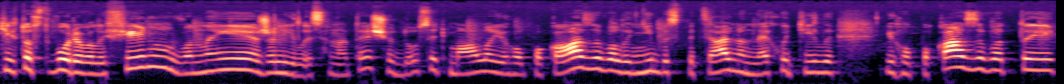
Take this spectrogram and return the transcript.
Ті, хто створювали фільм, вони жалілися на те, що досить мало його показували, ніби спеціально не хотіли його показувати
